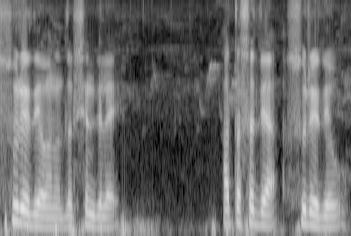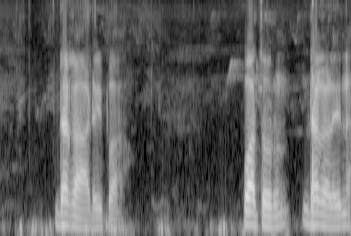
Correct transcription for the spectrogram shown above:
सूर्यदेवानं दर्शन दिलं आहे आता सध्या सूर्यदेव ढगाळ आहे पहा. वातावरण ढगाळ आहे ना?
